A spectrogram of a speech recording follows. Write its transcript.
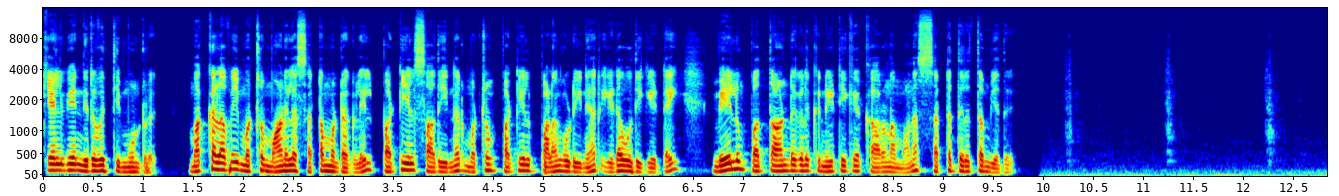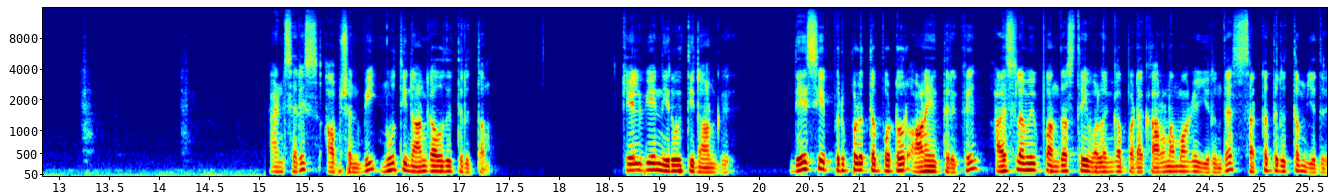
கேள்வி எண் இருபத்தி மூன்று. மக்களவை மற்றும் மாநில சட்டமன்றங்களில் பட்டியல் சாதியினர் மற்றும் பட்டியல் பழங்குடியினர் இடஒதுக்கீட்டை மேலும் பத்து ஆண்டுகளுக்கு நீட்டிக்க காரணமான சட்ட திருத்தம் எது? ஆன்சர் இஸ் ஆப்ஷன் பி நூற்றி நான்காவது திருத்தம். கேள்வி எண் இருபத்தி நான்கு. தேசிய பிற்படுத்தப்பட்டோர் ஆணையத்திற்கு அரசியலமைப்பு அந்தஸ்தை வழங்கப்பட காரணமாக இருந்த சட்ட திருத்தம் எது?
